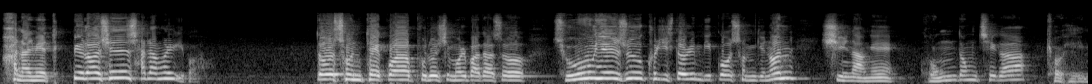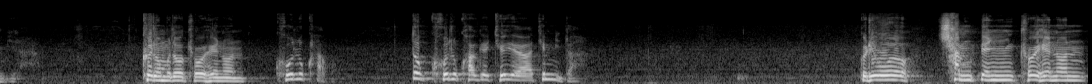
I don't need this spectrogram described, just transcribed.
하나님의 특별하신 사랑을 입어 또 선택과 부르심을 받아서 주 예수 그리스도를 믿고 섬기는 신앙의 공동체가 교회입니다. 그러므로 교회는 거룩하고 또 거룩하게 되어야 됩니다. 그리고 참된 교회는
